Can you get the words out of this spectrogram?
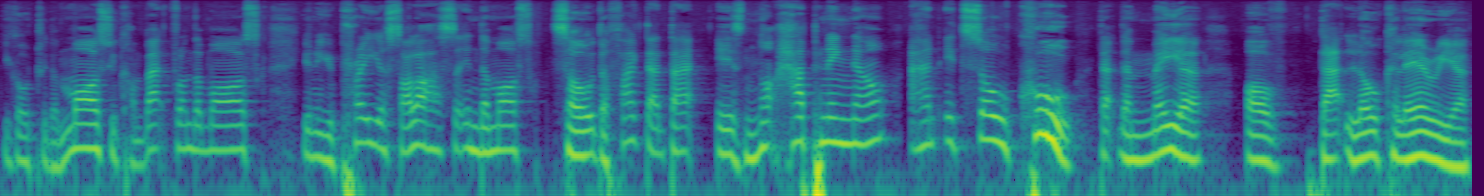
You go to the mosque you come back from the mosque. You know you pray your salahs in the mosque. So the fact that that is not happening now and it's so cool that the mayor of that local area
